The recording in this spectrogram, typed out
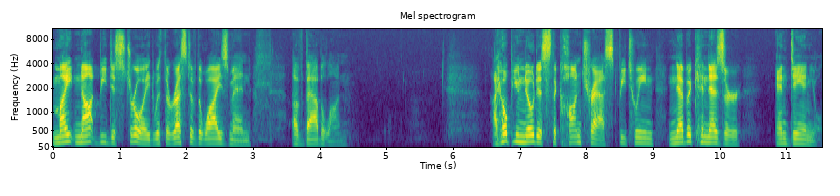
might not be destroyed with the rest of the wise men of Babylon. I hope you notice the contrast between Nebuchadnezzar and Daniel.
